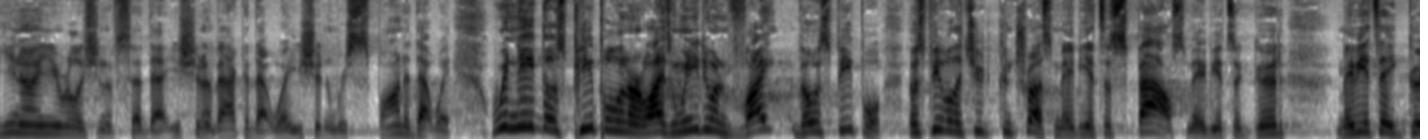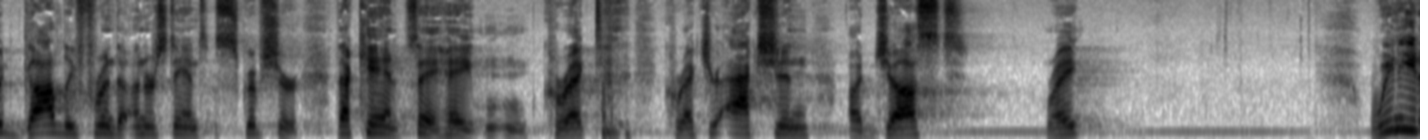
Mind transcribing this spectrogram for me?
you know, you really shouldn't have said that. You shouldn't have acted that way. You shouldn't have responded that way. We need those people in our lives, and we need to invite those people, those people that you can trust. Maybe it's a spouse, maybe it's a good, maybe it's a good godly friend that understands Scripture that can say, "Hey, correct, correct your action, adjust." Right? We need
